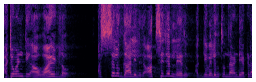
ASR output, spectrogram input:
అటువంటి ఆ వాయిడ్లో అస్సలు గాలి లేదు ఆక్సిజన్ లేదు. అగ్ని వెలుగుతుందా అండి అక్కడ?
